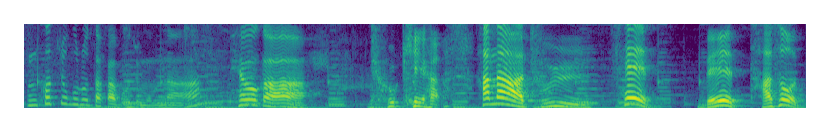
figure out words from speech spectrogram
탱커 쪽으로다가 뭐 좀 없나? 페어가 몇 개야 하나 둘 셋 넷 다섯.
